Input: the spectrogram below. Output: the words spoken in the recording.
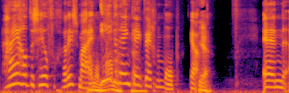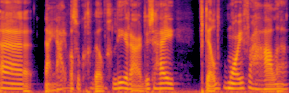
hij had dus heel veel charisma. en iedereen keek tegen hem op. Ja. ja. En uh, nou ja, hij was ook een geweldige leraar. Dus hij vertelde mooie verhalen.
